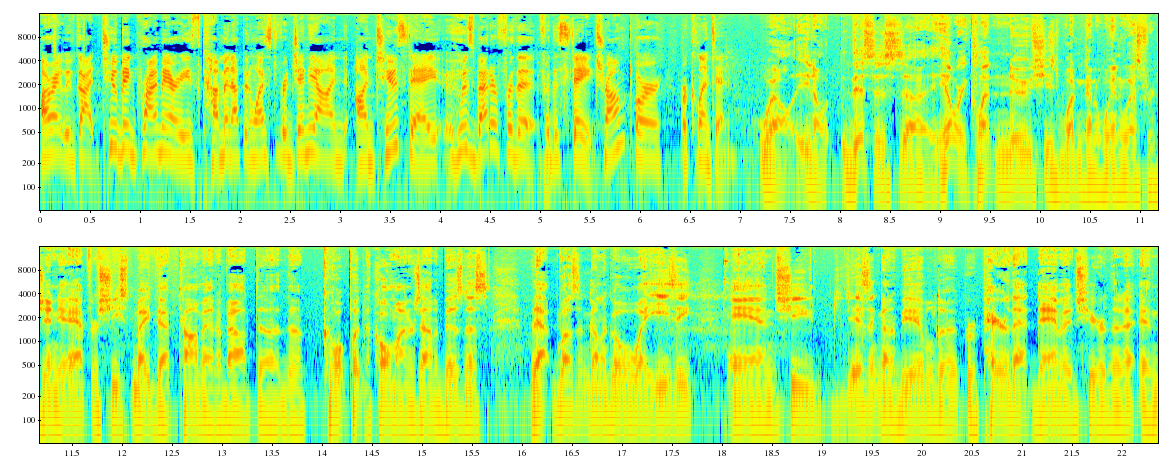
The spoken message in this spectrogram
All right, we've got two big primaries coming up in West Virginia on, on Tuesday. Who's better for the, for the state, Trump or, or Clinton? Well, you know, this is uh, Hillary Clinton knew she wasn't going to win West Virginia after she made that comment about uh, the coal, putting the coal miners out of business. That wasn't going to go away easy, and she isn't going to be able to repair that damage here in the in,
